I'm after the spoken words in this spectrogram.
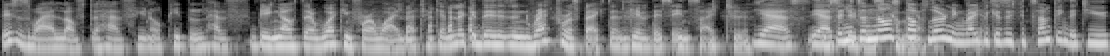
This is why I love to have you know people have being out there working for a while that can look at this in retrospect and give this insight to. Yes, yes, and it's a non-stop learning, right? Yes. Because if it's something that you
